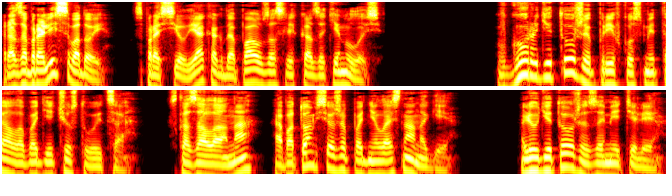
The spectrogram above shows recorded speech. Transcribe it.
«Разобрались с водой?» — спросил я, когда пауза слегка затянулась. «В городе тоже привкус металла в воде чувствуется», — сказала она, а потом все же поднялась на ноги. «Люди тоже заметили,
